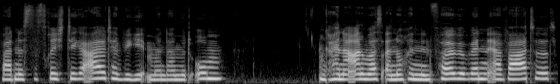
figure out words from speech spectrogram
wann ist das richtige Alter, wie geht man damit um. Und keine Ahnung, was einen noch in den Folgewänden erwartet.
